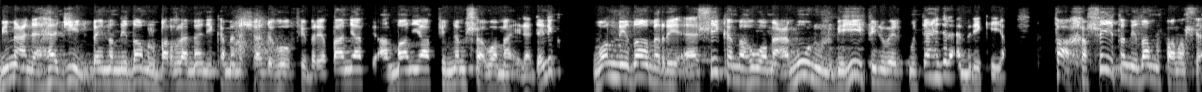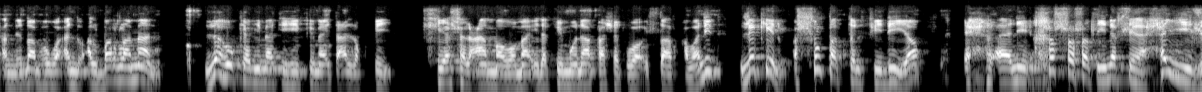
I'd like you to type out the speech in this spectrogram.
بمعنى هجين بين النظام البرلماني كما نشاهده في بريطانيا في ألمانيا في النمسا وما إلى ذلك. والنظام الرئاسي كما هو معمول به في الولايات المتحدة الأمريكية. فخاصيه النظام الفرنسي النظام هو أن البرلمان له كلمته فيما يتعلق في السياسة العامة وما إلى في مناقشة وإصدار قوانين لكن السلطة التنفيذية يعني خصصت لنفسها حيز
